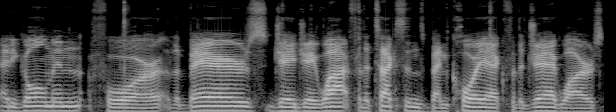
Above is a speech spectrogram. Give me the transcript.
Eddie Goldman for the Bears, J.J. Watt for the Texans, Ben Koyak for the Jaguars,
